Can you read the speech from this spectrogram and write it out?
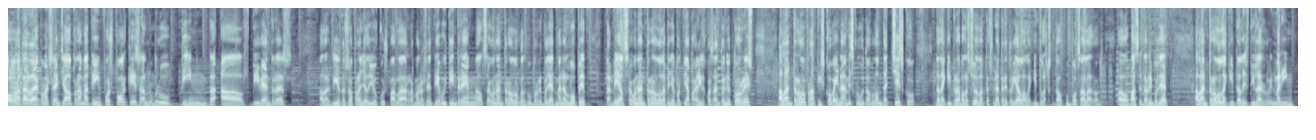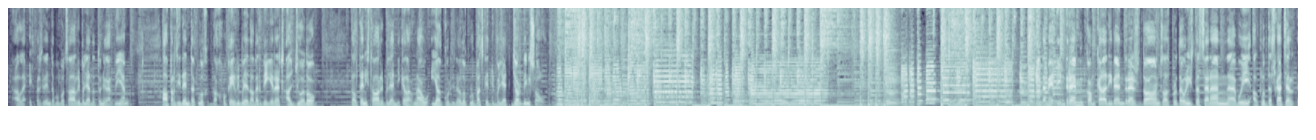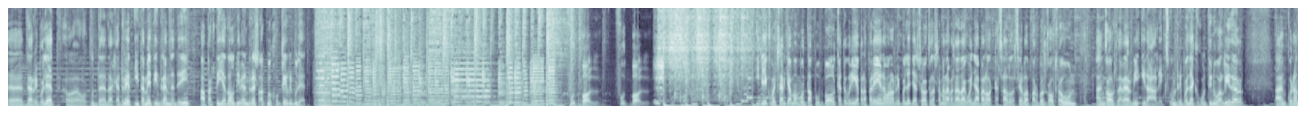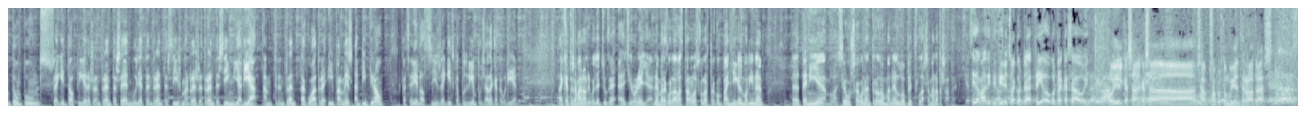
Molt bona tarda. Comencem ja el programa d'Infosport, que és el número 20 dels divendres. A les vies de so Fran Lladillo, que us parla Ramon Argenti. Avui tindrem el segon entrenador del Club de Futbol Ripollet, Manel López, també el segon entrenador de la penya partida Pagaril, José Antonio Torres, a l'entrenador Francisco Veina, més conegut amb el nom de Xesco, de l'equip revelació de la tercera territorial, a l'equip de del futbol sala, el base de Ripollet, a l'entrenador de l'equip de l'Esdila, Rubén Marín, l'expresident de futbol sala de Ripollet, Antonio García, el president del club de hockey Ripollet, Albert Figueres, el jugador del tenis de Ripollet, Miquel Arnau, i el coordinador del club bàsquet Ripollet, Jordi Missol. També tindrem, com cada divendres, doncs, els protagonistes seran avui el Club d'Escatxer eh, de Ripollet, el, el Club de, de Hadret, i també tindrem, hem de dir, a partir del divendres, el Club Hockey Ripollet. Futbol, futbol. I bé, comencem ja amb el món del futbol, categoria preferent, on el Ripollet ja que la setmana passada guanyaven el Caçà de la Selva per dos gols a un, en gols de Berni i d'Àlex. Un Ripollet que continua líder, en 41 punts, seguit del Figueres en 37, Mollet en 36, Manresa 35 i Avià amb 34 i Farners en 29, que serien els sis equips que podrien pujar de categoria. Aquesta setmana el Ripollet juga a Gironella. Anem a recordar les paraules que el nostre company Miguel Molina eh, tenia amb el seu segon entrenador, Manel López, la setmana passada. ¿Qué ha sido más difícil, echar contra el frío o contra el Casá hoy? Hoy el Casá, el Casá se ha, se ha puesto muy bien cerrado atrás.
